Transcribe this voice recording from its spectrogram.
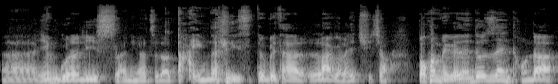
呃，英国的历史啊，你要知道，大英的历史都被他拉过来取笑，包括每个人都认同的，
